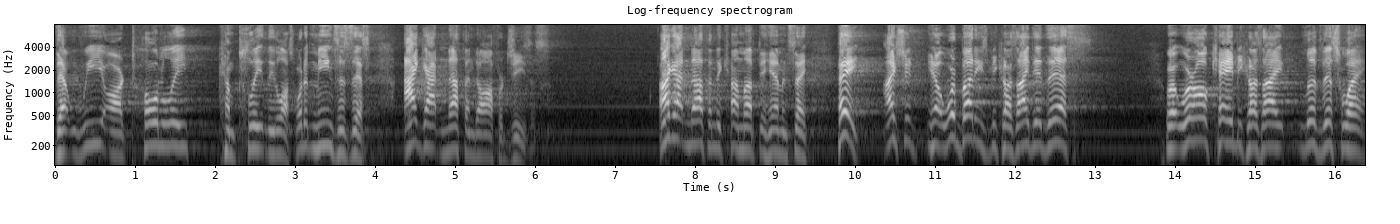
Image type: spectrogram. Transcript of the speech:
That we are totally, completely lost. What it means is this I got nothing to offer Jesus. I got nothing to come up to him and say, hey, I should, you know, we're buddies because I did this. We're okay because I live this way.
